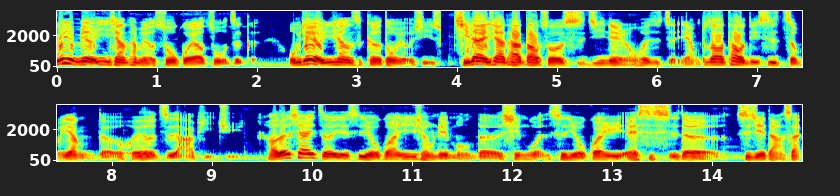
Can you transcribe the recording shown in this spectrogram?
我也没有印象，他们有说过要做这个。我比较有印象的是格斗游戏，期待一下它到时候实际内容会是怎样，不知道到底是怎么样的回合制 RPG。好的，下一则也是有关英雄联盟的新闻，是有关于 S 十的世界大赛。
